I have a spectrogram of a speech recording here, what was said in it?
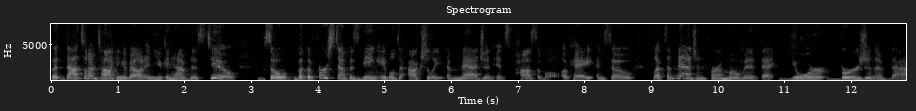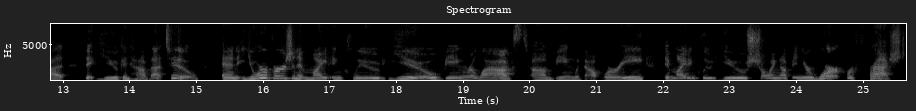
but that's what I'm talking about, and you can have this too. So, but the first step is being able to actually imagine it's possible. Okay, and so let's imagine for a moment that your version of that, that you can have that too. And your version, it might include you being relaxed, um, being without worry. It might include you showing up in your work refreshed,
